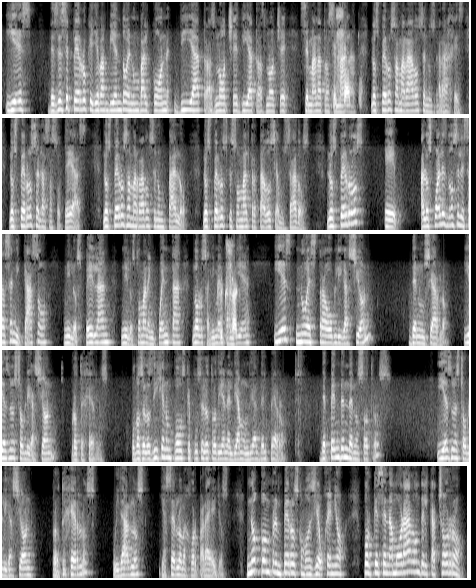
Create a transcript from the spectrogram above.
Y es desde ese perro que llevan viendo en un balcón día tras noche, día tras noche, semana tras semana, los perros amarrados en los garajes, los perros en las azoteas, los perros amarrados en un palo, los perros que son maltratados y abusados, los perros eh, a los cuales no se les hace ni caso, ni los pelan, ni los toman en cuenta, no los alimentan bien. Y es nuestra obligación denunciarlo y es nuestra obligación protegerlos. Como se los dije en un post que puse el otro día en el Día Mundial del Perro, dependen de nosotros y es nuestra obligación protegerlos, cuidarlos y hacer lo mejor para ellos. No compren perros, como decía Eugenio, porque se enamoraron del cachorro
